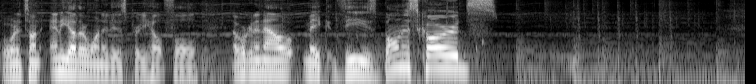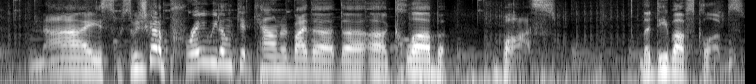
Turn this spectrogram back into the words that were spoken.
But when it's on any other one, it is pretty helpful. And we're going to now make these bonus cards. Nice. So we just gotta pray we don't get countered by the, the uh, club boss. The debuffs clubs.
